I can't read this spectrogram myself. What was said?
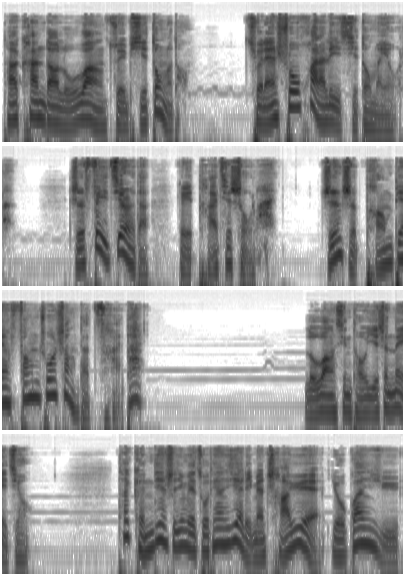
他看到卢旺嘴皮动了动，却连说话的力气都没有了，只费劲儿的给抬起手来，指指旁边方桌上的彩带。卢旺心头一阵内疚，他肯定是因为昨天夜里面查阅有关于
